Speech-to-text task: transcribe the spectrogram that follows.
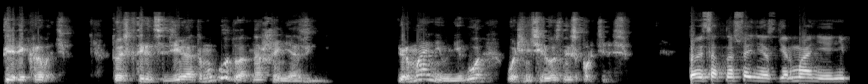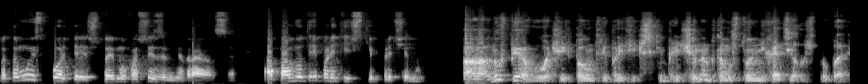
перекрывать. То есть к 1939 году отношения с Германией у него очень серьезно испортились. То есть отношения с Германией не потому испортились, что ему фашизм не нравился, а по внутриполитическим причинам. А, ну, в первую очередь по внутриполитическим причинам, потому что он не хотел, чтобы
